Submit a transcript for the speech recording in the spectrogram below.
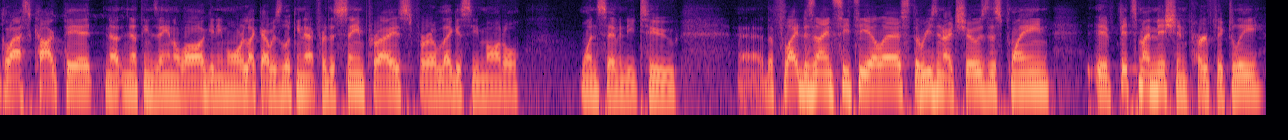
glass cockpit. No, nothing's analog anymore. Like I was looking at for the same price for a legacy model 172. Uh, the flight design CTLS. The reason I chose this plane it fits my mission perfectly.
